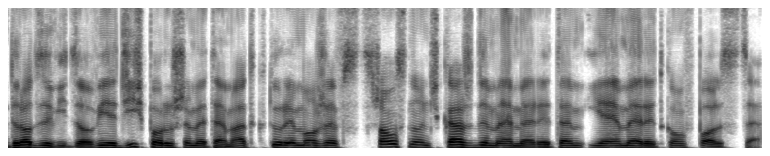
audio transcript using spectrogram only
Drodzy widzowie, dziś poruszymy temat, który może wstrząsnąć każdym emerytem i emerytką w Polsce.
